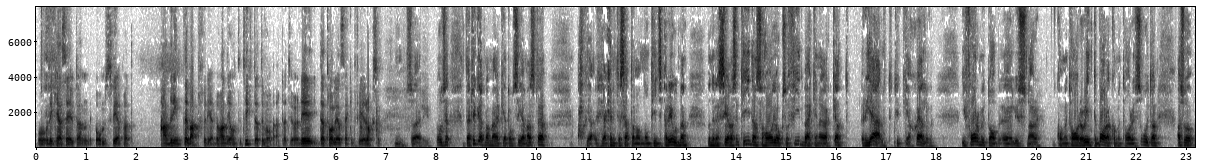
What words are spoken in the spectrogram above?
Och, och det kan jag säga utan omsvep att hade det inte varit för det, då hade jag inte tyckt att det var värt att göra. Det, där talar jag säkert för er också. Så är det ju. Och så, där tycker jag att man märker att de senaste, ah, jag, jag kan inte sätta någon, någon tidsperiod, men under den senaste tiden så har ju också feedbacken ökat rejält tycker jag själv i form av eh, lyssnarkommentarer och inte bara kommentarer så utan alltså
